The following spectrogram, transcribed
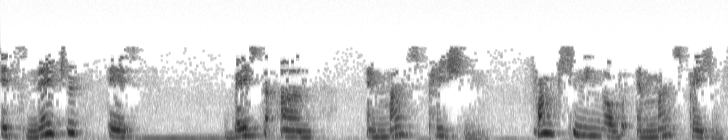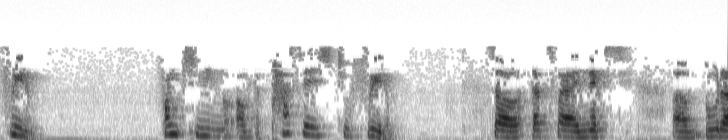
its nature is based on emancipation, functioning of emancipation, freedom, functioning of the passage to freedom. So that's why next uh, Buddha,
